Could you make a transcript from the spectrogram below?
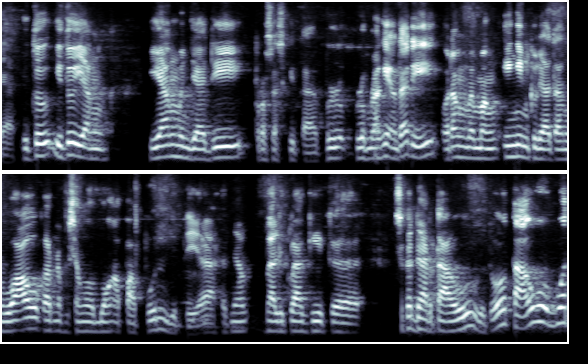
Ya, itu itu yang yang menjadi proses kita. Belum, belum lagi yang tadi orang memang ingin kelihatan wow karena bisa ngomong apa pun gitu ya. Akhirnya balik lagi ke sekedar tahu gitu. Oh, tahu gua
